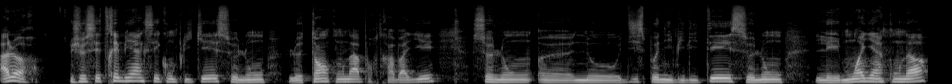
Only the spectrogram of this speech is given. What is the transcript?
Alors, je sais très bien que c'est compliqué selon le temps qu'on a pour travailler, selon euh, nos disponibilités, selon les moyens qu'on a,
